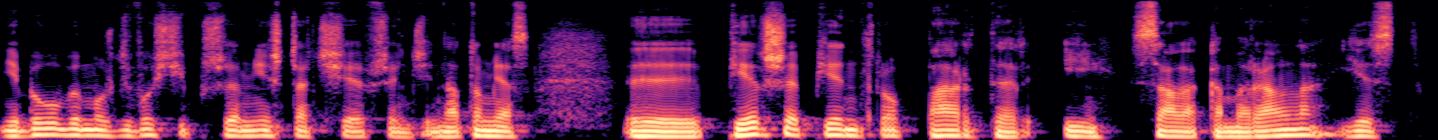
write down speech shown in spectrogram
nie byłoby możliwości przemieszczać się wszędzie. Natomiast e, pierwsze piętro, parter i sala kameralna jest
